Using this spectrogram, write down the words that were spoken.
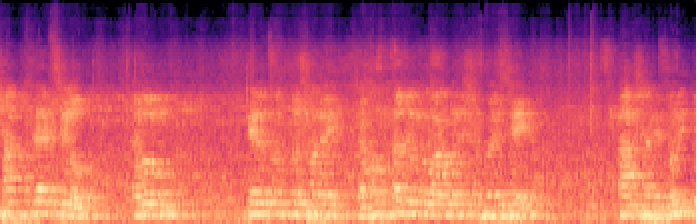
সাতটায় ছিল এবং তেরো, চোদ্দ সালে যে হত্যাযজ্ঞ বাংলাদেশে হয়েছে, তার সাথে জড়িত,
